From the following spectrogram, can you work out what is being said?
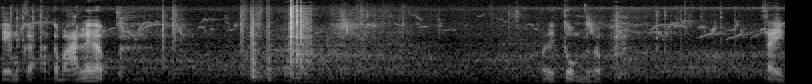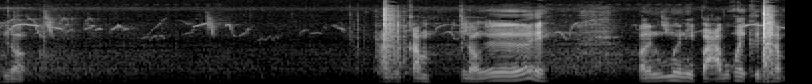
เต็มกระกระบาลเลยครับก็ได้ต้มนะครับ ใส่พี่น้องผ่านคำพี่น้องเอ้ยบางมือนี่ป่าไม่ค่อยขึ้นครับ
